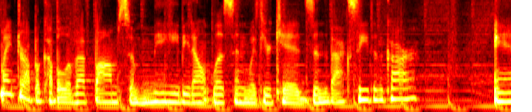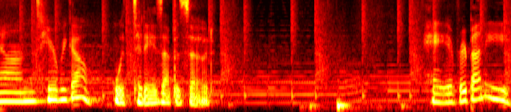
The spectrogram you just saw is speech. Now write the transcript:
Might drop a couple of F bombs, so maybe don't listen with your kids in the back seat of the car. And here we go with today's episode. Hey, everybody.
